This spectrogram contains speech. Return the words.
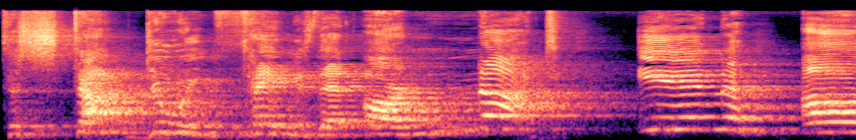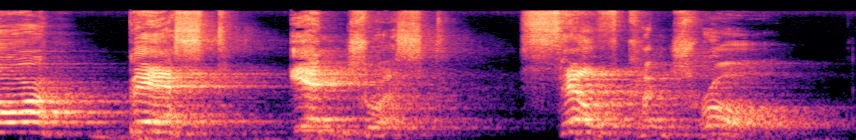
To stop doing things that are not in our best interest. Self control.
